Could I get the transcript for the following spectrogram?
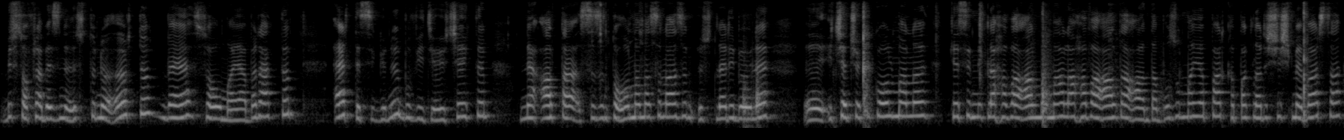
bir sofra bezini üstünü örttüm ve soğumaya bıraktım. Ertesi günü bu videoyu çektim. Ne altta sızıntı olmaması lazım. Üstleri böyle e, içe çökük olmalı. Kesinlikle hava almamalı. Hava aldığı anda bozulma yapar. Kapakları şişme varsa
